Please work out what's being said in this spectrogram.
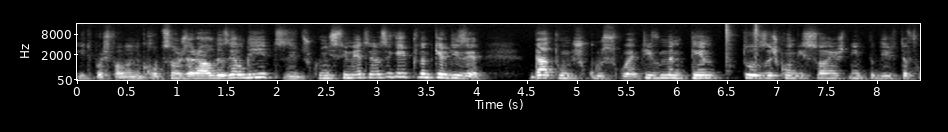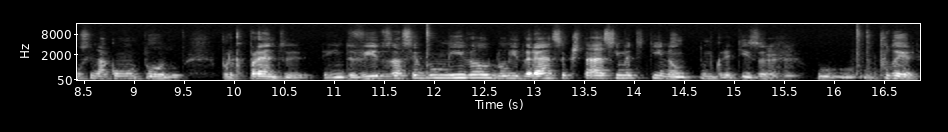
E depois falando de corrupção geral das elites e dos conhecimentos e não sei o quê. E, portanto, quer dizer, dá-te um discurso coletivo mantendo todas as condições de impedir-te a funcionar como um todo. Porque perante indivíduos há sempre um nível de liderança que está acima de ti, não democratiza uhum. o, o, poder.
